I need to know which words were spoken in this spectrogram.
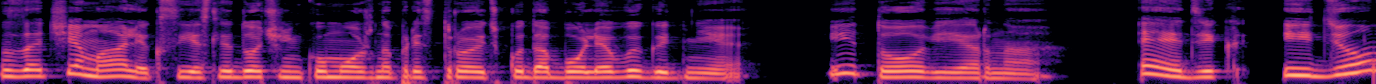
Зачем Алекс, если доченьку можно пристроить куда более выгоднее? И то верно. «Эдик, идем?»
